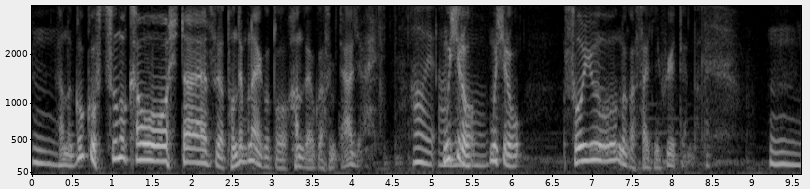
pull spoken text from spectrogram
うんあのごく普通の顔をしたやつがとんでもないことを犯罪を犯すみたいなのあるじゃない。はいむしろむしろそういうのが最近増えてんだね。うん、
